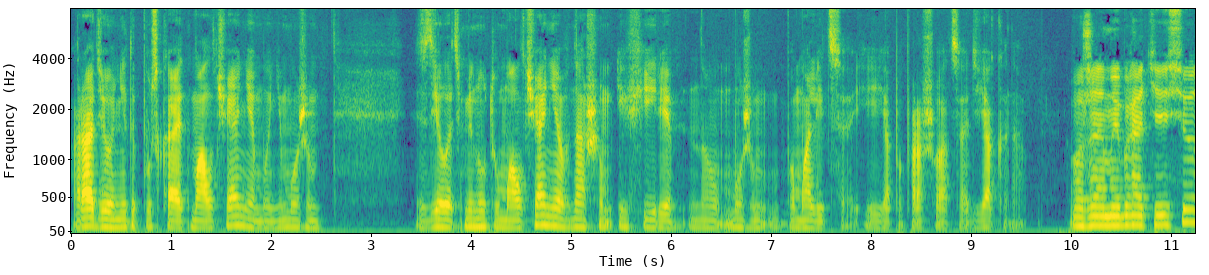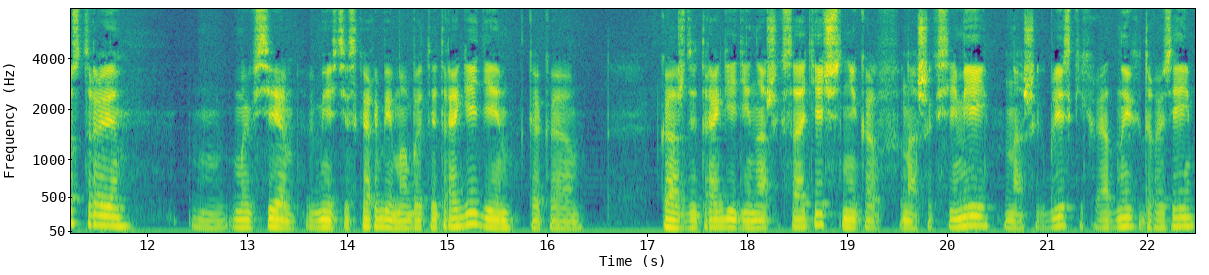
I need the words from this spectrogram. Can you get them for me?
Радио не допускает молчания, мы не можем сделать минуту молчания в нашем эфире, но можем помолиться. И я попрошу отца Дьякона. Уважаемые братья и сестры, мы все вместе скорбим об этой трагедии, как о каждой трагедии наших соотечественников, наших семей, наших близких, родных, друзей.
